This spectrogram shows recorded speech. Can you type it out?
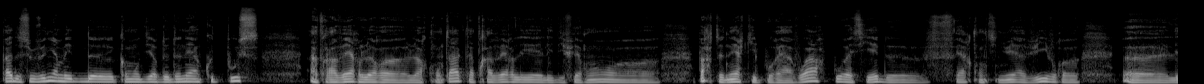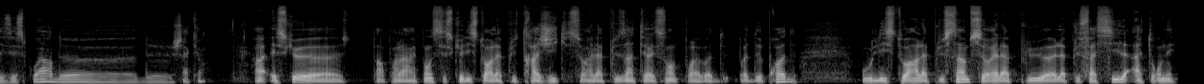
pas de subvenir, mais de, comment dire, de donner un coup de pouce à travers leurs leur contacts, à travers les, les différents partenaires qu'ils pourraient avoir pour essayer de faire continuer à vivre les espoirs de, de chacun. Est-ce que par rapport à la réponse, est-ce que l'histoire la plus tragique serait la plus intéressante pour la boîte de, prod ou l'histoire la plus simple serait la plus, euh, la facile à tourner?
